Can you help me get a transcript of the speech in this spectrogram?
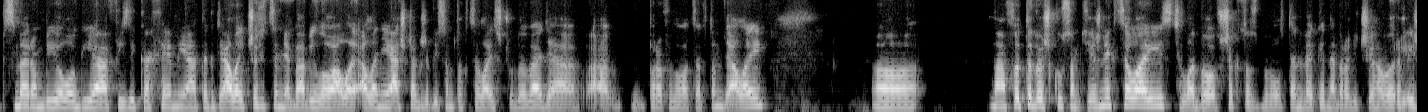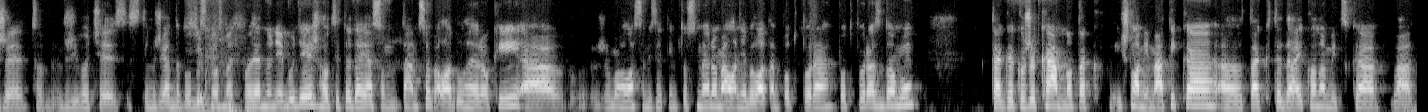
smerom biológia, fyzika, chémia a tak ďalej, čo síce mňa bavilo, ale, ale nie až tak, že by som to chcela ísť študovať a, a profilovať sa v tom ďalej. Uh, na FTV som tiež nechcela ísť, lebo však to bol ten vek, keď nám rodičia hovorili, že to v živote s tým žiadnu budúcnosť mať poriadnu nebudeš. Hoci teda ja som tancovala dlhé roky a že mohla som ísť týmto smerom, ale nebola tam podpora, podpora z domu. Tak akože kam? No tak išla mi matika, a tak teda ekonomická a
